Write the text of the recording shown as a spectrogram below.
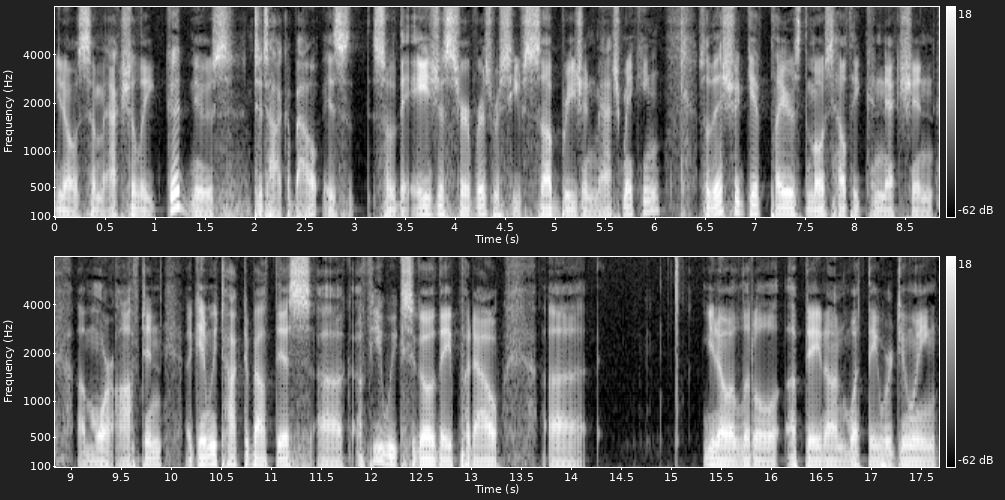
you know some actually good news to talk about is so the Asia servers receive sub-region matchmaking. So this should give players the most healthy connection uh, more often. Again, we talked about this uh, a few weeks ago. They put out uh, you know a little update on what they were doing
